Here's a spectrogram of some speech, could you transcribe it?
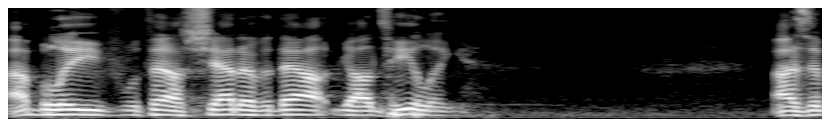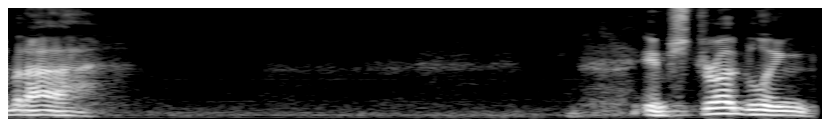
I believe without a shadow of a doubt God's healing. I said, but I am struggling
